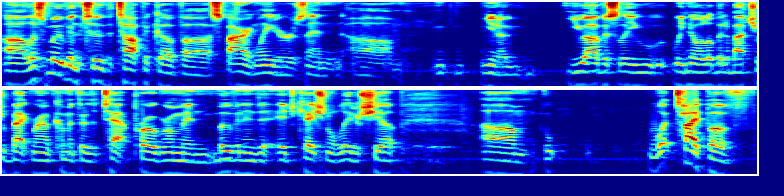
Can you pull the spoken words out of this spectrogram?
Uh, let's move into the topic of uh, aspiring leaders, and um, you know, you obviously we know a little bit about your background coming through the TAP program and moving into educational leadership. Um, what type of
